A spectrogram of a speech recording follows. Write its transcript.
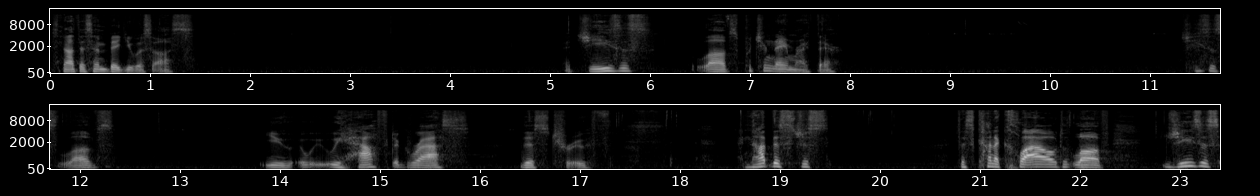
It's not this ambiguous us. That Jesus loves. Put your name right there. Jesus loves you. We have to grasp this truth. And not this just this kind of cloud love. Jesus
